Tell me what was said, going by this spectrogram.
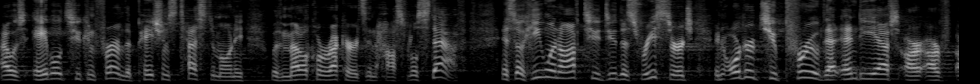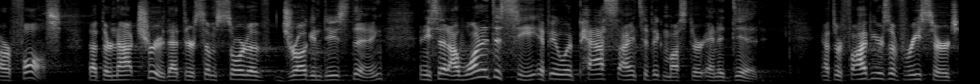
I was able to confirm the patient's testimony with medical records and hospital staff. And so he went off to do this research in order to prove that NDEs are, are, are false, that they're not true, that there's some sort of drug induced thing. And he said, I wanted to see if it would pass scientific muster, and it did. After five years of research,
